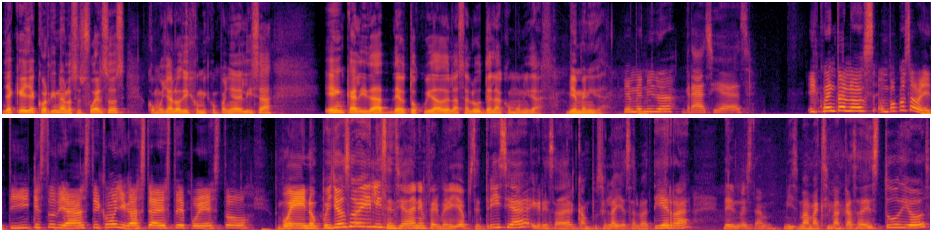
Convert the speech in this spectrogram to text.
ya que ella coordina los esfuerzos, como ya lo dijo mi compañera Elisa, en calidad de autocuidado de la salud de la comunidad. Bienvenida. Bienvenida. Gracias. Y cuéntanos un poco sobre ti, qué estudiaste, cómo llegaste a este puesto. Bueno, pues yo soy licenciada en Enfermería Obstetricia, egresada del campus Elaya Salvatierra, de nuestra misma máxima casa de estudios.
